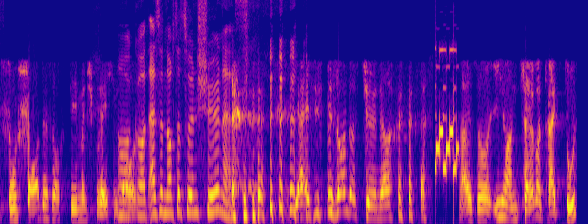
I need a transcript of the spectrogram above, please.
bist? so schaut es auch dementsprechend Oh aus. Gott, also noch dazu ein schönes. Ja, es ist besonders schön, ja. Also ich habe selber drei Tattoos.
